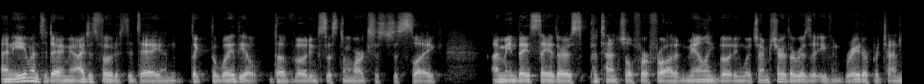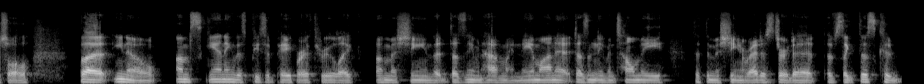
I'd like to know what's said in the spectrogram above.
and even today, I mean, I just voted today, and like the way the the voting system works, it's just like, I mean, they say there's potential for fraud in mailing voting, which I'm sure there is an even greater potential. But you know, I'm scanning this piece of paper through like a machine that doesn't even have my name on it. It doesn't even tell me that the machine registered it. It's like this could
